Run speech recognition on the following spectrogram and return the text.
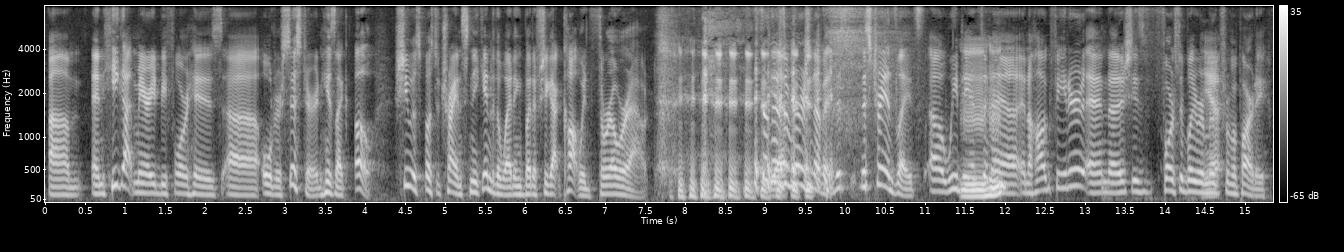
Um, and he got married before his uh, older sister, and he's like, "Oh, she was supposed to try and sneak into the wedding, but if she got caught, we'd throw her out." so there's a version of it. This this translates. Uh, we dance in a in a hog feeder, and uh, she's forcibly removed Yeah. from a party.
